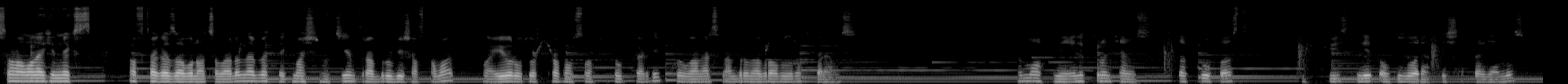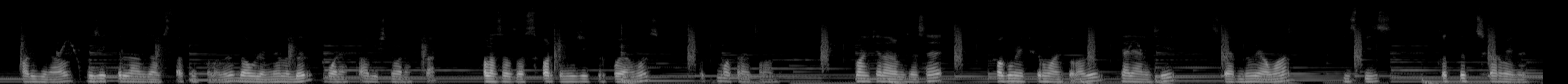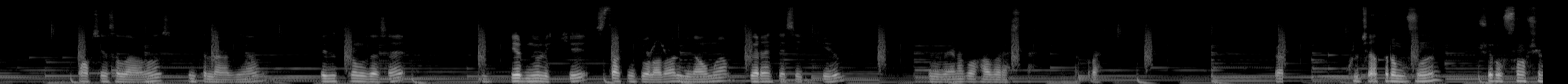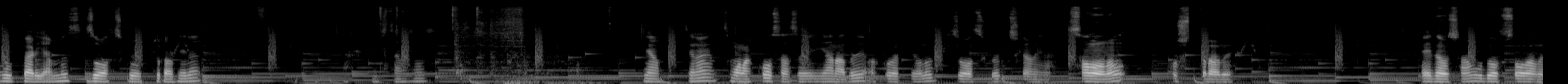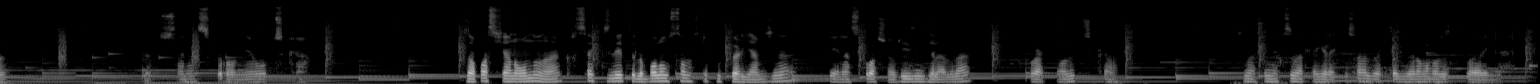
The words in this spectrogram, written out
Salam aleykum, next hafta gazabın açıları. Növbətdə maşınıq Gentra Bru 5 avtomat, Euro 4 proponsuna tutulub verdik. Qoyulan ərsindən bir məbra buzura tıqarəmiz. Amma haqqında elektronikəmiz Stack Fast 200 LED 600 variantda işləb vergəmiz. Original, injektorlarımız həm Stack Infoladır. Davlenmə yana bir variantda, abi işli variantda. Xalasazda Spartan injektor qoyamız. Matrak qoyamız. Flankalarımız isə Vagumet firmaniki oladı. İtalyaniki, sifətli yama, yomon. Pis-pis hid hid chiqarmaydi. Mop sensorlarimiz, filtrlarimiz ham. Reduktorimiz esa 1.02 staknik bo'ladi. Originalmi ham garantiyasi 2 yil. Shunda yana baho berasizlar. Akkurat. Kulchatorimizni shu uстановка qilib berganmiz. Zavod qo'yib turadi yana. Ham, yana tumalak polsasi yanadi, akkuratli bo'lib, zavod qo'yib chiqadi yana. Saloni postutrany. Hejdą samochód obsolany. Sana skromnie oczka. Zapas yonini qirq sakkiz litrli ballon stansiyasiga qo'yib berganmizmi keyin splashni rezinkalar bilan quvvatni olib chiqqan kimga shunday xizmatlar kerak bo'lsa albatta bizlarga murojaat qilaveringlar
